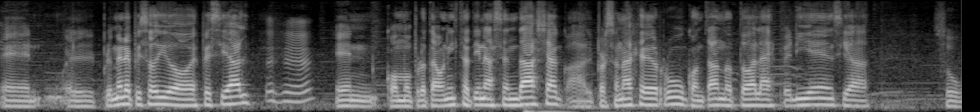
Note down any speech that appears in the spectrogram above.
en el primer episodio especial en, como protagonista tiene a Zendaya, al personaje de Ru, contando toda la experiencia, su,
